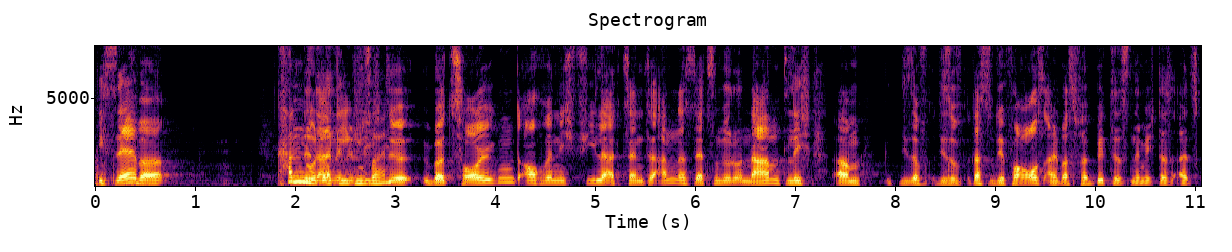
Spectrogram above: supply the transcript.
Ich selber kann finde nur deine dagegen sein. Geschichte überzeugend, auch wenn ich viele Akzente anders setzen würde und namentlich, ähm, diese, diese, dass du dir voraus etwas verbittest, nämlich das als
